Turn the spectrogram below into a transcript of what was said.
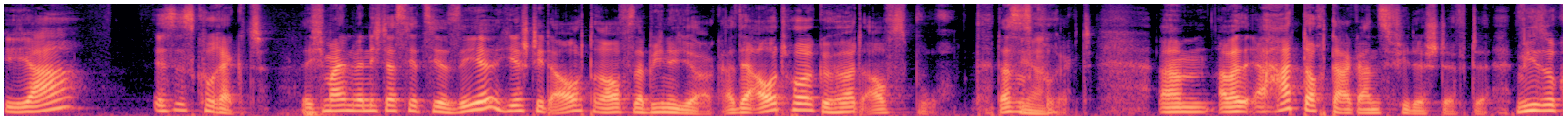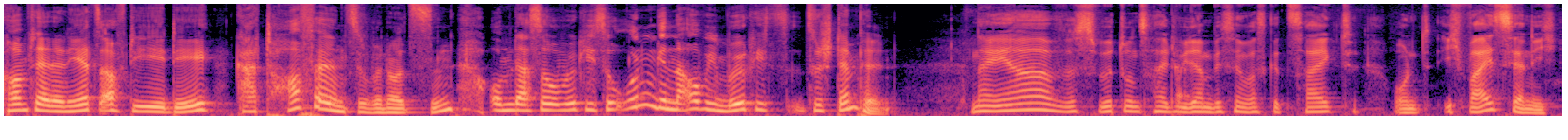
ja, es ist korrekt. Ich meine, wenn ich das jetzt hier sehe, hier steht auch drauf Sabine Jörg. Also der Autor gehört aufs Buch. Das ist Ja. korrekt. Ähm, aber er hat doch da ganz viele Stifte. Wieso kommt er denn jetzt auf die Idee, Kartoffeln zu benutzen, um das so wirklich so ungenau wie möglich zu, stempeln? Naja, es wird uns halt wieder ein bisschen was gezeigt. Und ich weiß ja nicht,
